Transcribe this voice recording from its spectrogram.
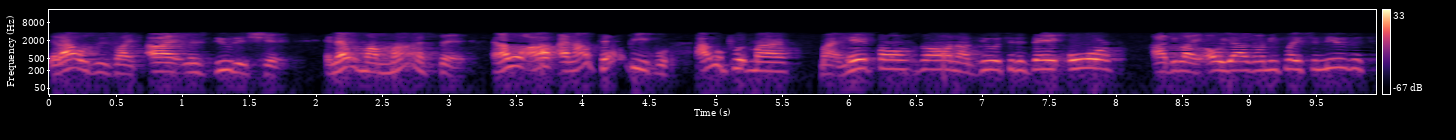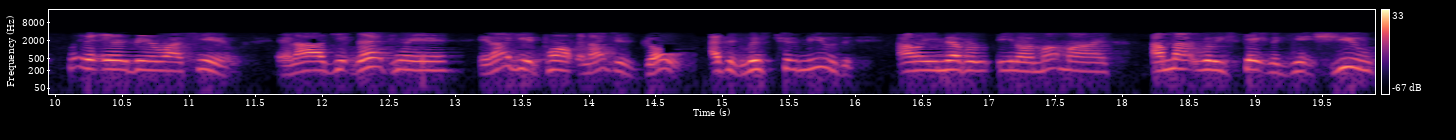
that I was just like, all right, let's do this shit. And that was my mindset. And I will, I, and I'll tell people, I will put my my headphones on. I'll do it to this day, or I'd be like, oh, y'all gonna be playing some music? Play the Eric B. and Rakim. And I'll get that playing, and I get pumped, and I just go. I just listen to the music. I don't even never, you know, in my mind, I'm not really skating against you.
